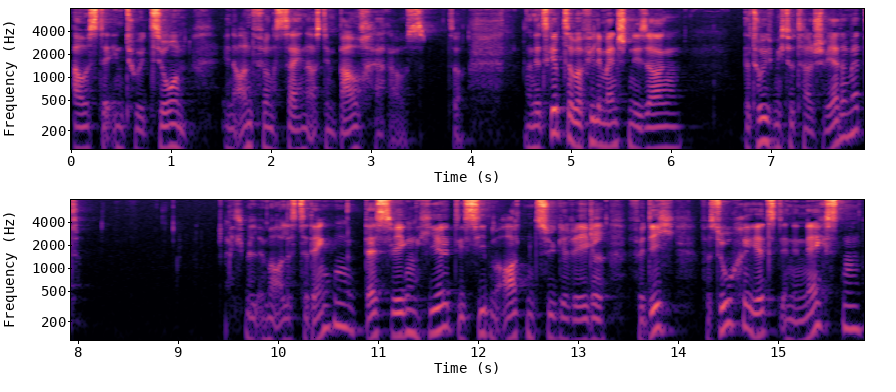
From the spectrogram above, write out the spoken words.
aus der Intuition, in Anführungszeichen aus dem Bauch heraus. So. Und jetzt gibt es aber viele Menschen, die sagen, da tue ich mich total schwer damit. Ich will immer alles zerdenken. Deswegen hier die sieben Atemzüge-Regel für dich. Versuche jetzt in den nächsten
